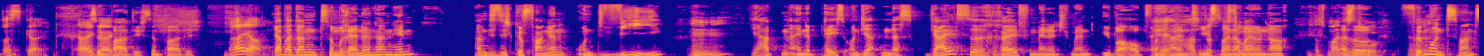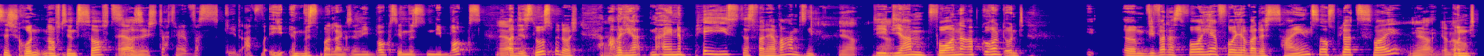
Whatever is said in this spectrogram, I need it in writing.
das ist geil. geil, geil, geil. Sympathisch, sympathisch. Naja. Ja, aber dann zum Rennen dann hin haben die sich gefangen und wie? Mhm. Die hatten eine Pace und die hatten das geilste Reifenmanagement überhaupt von Ja, allen Teams, meiner so- Meinung nach. Das meinst Also du? 25 Runden auf den Softs. Ja. Also ich dachte mir, was geht ab? Ihr müsst mal langsam in die Box, ihr müsst in die Box. Ja. Was ist los mit euch? Aber die hatten eine Pace, das war der Wahnsinn. Ja, Die, ja. die haben vorne abgeräumt und ähm, wie war das vorher? Vorher war der Sainz auf Platz 2. ja, genau. Und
